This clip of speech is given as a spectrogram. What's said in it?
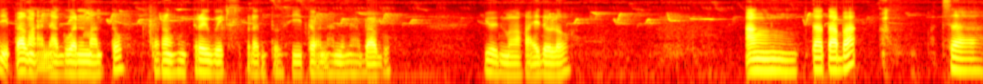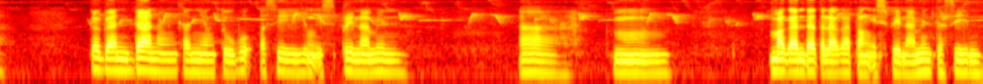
di pa nga nag one month to. Parang 3 weeks pa lang to sitaw namin na bago. Yun mga ka-idol oh. ang tataba at sa kaganda ng kanyang tubo kasi yung spray namin ah, mm, maganda talaga pang spray namin kasi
